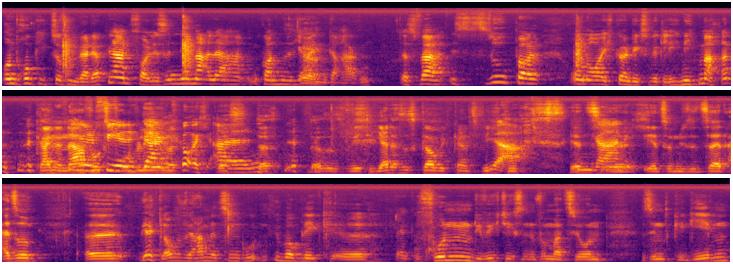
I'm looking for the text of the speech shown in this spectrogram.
und rucki zucki war der Plan voll. Es sind nicht mehr alle, konnten sich ja. eintragen. Das war ist super. Ohne euch könnte ich es wirklich nicht machen. Keine Nachwuchsprobleme. Vielen, vielen Dank euch allen. Das, das, das, ist wichtig. Ja, das ist, glaube ich, ganz wichtig. Ja, jetzt, gar äh, nicht. Äh, jetzt um diese Zeit. Also, äh, ja, ich glaube, wir haben jetzt einen guten Überblick äh, gefunden. Die wichtigsten Informationen sind gegeben.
